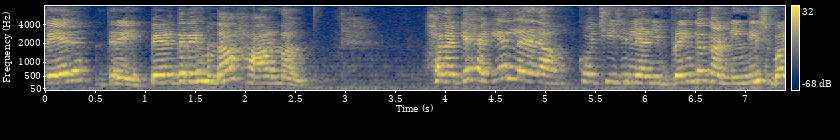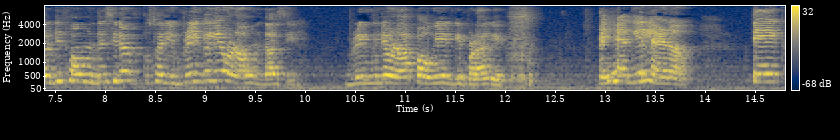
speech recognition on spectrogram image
ਪੇਰਦਰੇ ਪੇਰਦਰੇ ਹੁੰਦਾ ਹਾਰਨਾ। ਹਾਲਾਂਕਿ ਹੈਗੀ ਆ ਲੈਣਾ, ਕੋਈ ਚੀਜ਼ ਲੈਣੀ। ਬ੍ਰਿੰਗ ਕਰਨੀ। ਇੰਗਲਿਸ਼ ਵਰਡ ਦੀ ਫਾਰਮ ਹੁੰਦੀ ਸੀ ਨਾ ਸੌਰੀ ਬ੍ਰਿੰਗ ਲਿਆਉਣਾ ਹੁੰਦਾ ਸੀ। ਬ੍ਰਿੰਗ ਲਿਆਉਣਾ ਆਪਾਂ ਉਹ ਵੀ ਅੱਗੇ ਪੜਾਂਗੇ ਇਹ ਹੈਗੀ ਆ ਲੈਣਾ। ਟੇਕ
